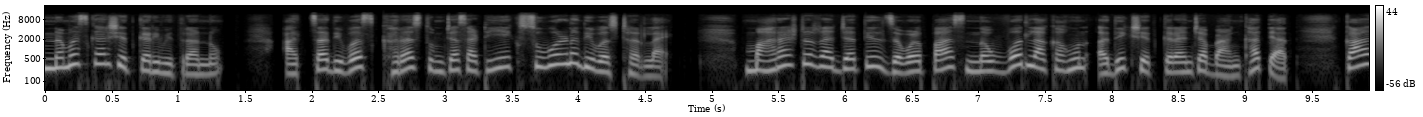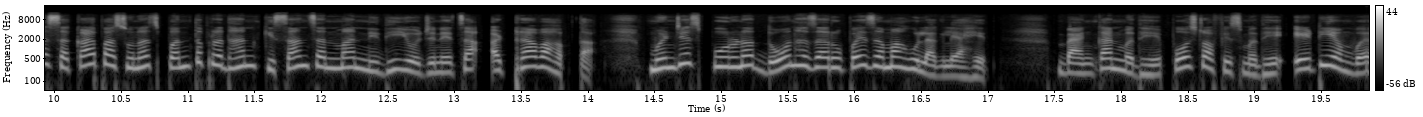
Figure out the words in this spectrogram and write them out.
नमस्कार शेतकरी मित्रांनो. आजचा दिवस खरंच तुमच्यासाठी एक सुवर्ण दिवस ठरलाय. महाराष्ट्र राज्यातील जवळपास नव्वद लाखाहून अधिक शेतकऱ्यांच्या बँक खात्यात काल सकाळपासूनच पंतप्रधान किसान सन्मान निधी योजनेचा अठरावा हप्ता म्हणजेच पूर्ण दोन हजार रुपये जमा होऊ लागले आहेत. बँकांमध्ये पोस्ट ऑफिसमध्ये एटीएमवर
